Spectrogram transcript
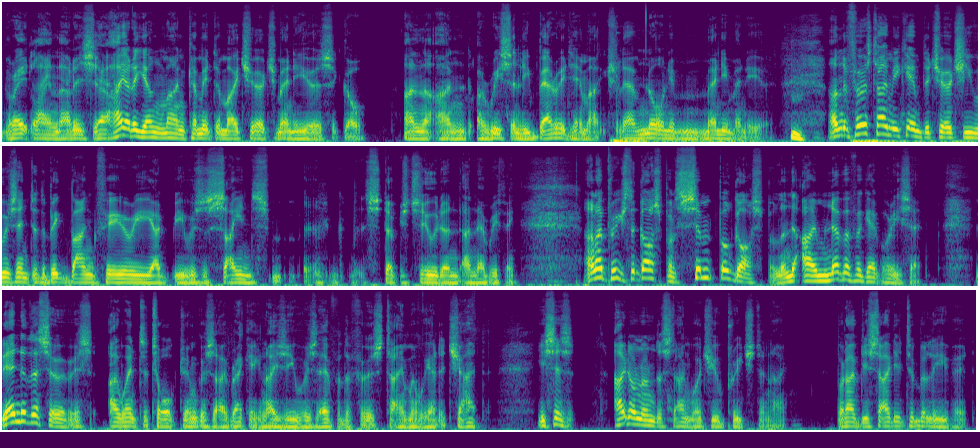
great line. That is. Uh, I had a young man come into my church many years ago, and and I recently buried him. Actually, I've known him many, many years. And the first time he came to church, he was into the Big Bang Theory. He, had, he was a science uh, student and everything. And I preached the gospel, simple gospel, and I'll never forget what he said. The end of the service, I went to talk to him because I recognised he was there for the first time, and we had a chat. He says, "I don't understand what you preached tonight." But I've decided to believe it.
